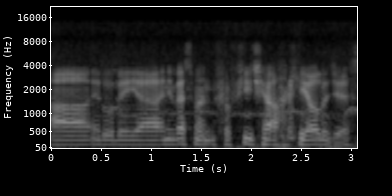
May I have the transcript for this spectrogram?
Uh, it'll be uh, an investment for future archaeologists,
